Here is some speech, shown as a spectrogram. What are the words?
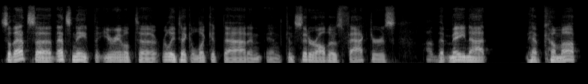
So that's uh, that's neat that you're able to really take a look at that and and consider all those factors uh, that may not have come up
